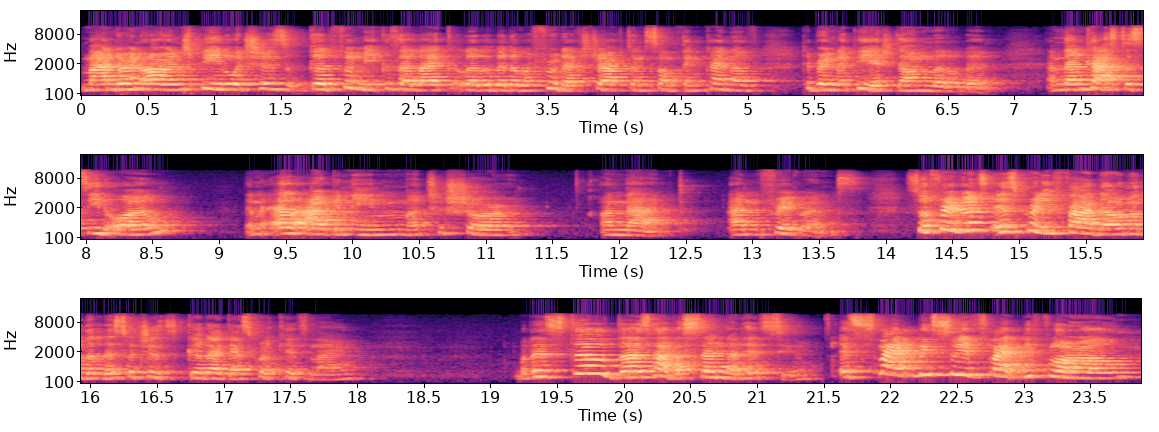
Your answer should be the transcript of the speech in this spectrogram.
mandarin orange peel, which is good for me because I like a little bit of a fruit extract and something kind of to bring the pH down a little bit. And then castor seed oil, and L-arginine, not too sure on that, and fragrance. So fragrance is pretty far down on the list, which is good, I guess, for a kid's line. But it still does have a scent that hits you. It's slightly sweet, slightly floral.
